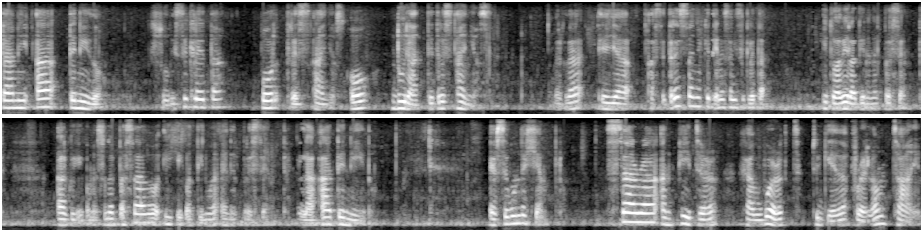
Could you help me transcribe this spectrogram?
Tammy ha tenido su bicicleta por tres años o durante tres años. ¿Verdad? Ella hace tres años que tiene esa bicicleta y todavía la tiene en el presente. Algo que comenzó en el pasado y que continúa en el presente. La ha tenido. El segundo ejemplo. Sarah and Peter have worked together for a long time.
